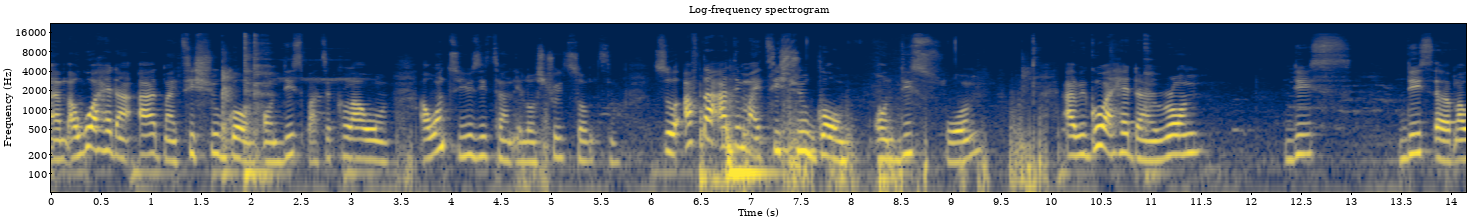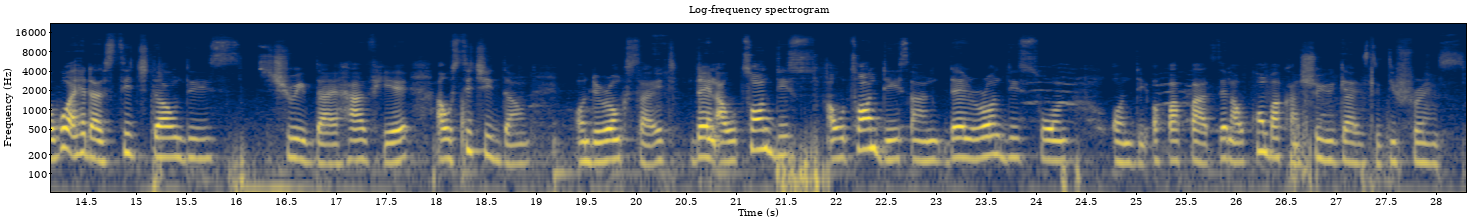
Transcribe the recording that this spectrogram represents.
Um i'll go ahead and add my tissue gum on this particular one. I want to use it and illustrate something. So after adding my tissue gum on this one i will go ahead and run this this um i'll go ahead and stitch down this strip that i have here. I will stitch it down on the wrong side. Then i will turn this i will turn this and then run this one on the upper part. Then i'll come back and show you guys the difference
